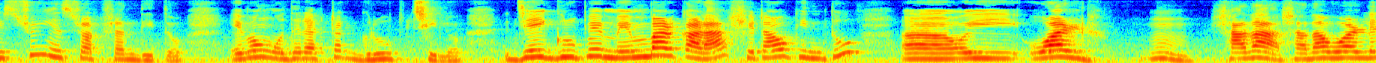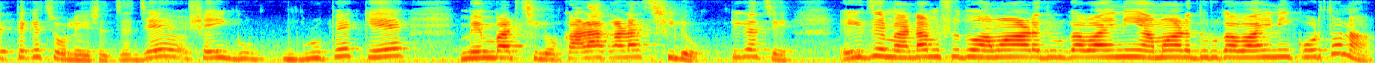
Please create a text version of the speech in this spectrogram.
নিশ্চয়ই ইনস্ট্রাকশান দিত। এবং ওদের একটা গ্রুপ ছিল। যেই গ্রুপে মেম্বার কারা, সেটাও কিন্তু ওই ওয়ার্ল্ড সাদা সাদা ওয়ার্ল্ডের থেকে চলে এসেছে। যে সেই গ্রু- গ্রুপে কে মেম্বার ছিল, কারা কারা ছিল, ঠিক আছে? এই যে ম্যাডাম শুধু আমার দুর্গা বাহিনী আমার দুর্গা বাহিনী করতো না,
